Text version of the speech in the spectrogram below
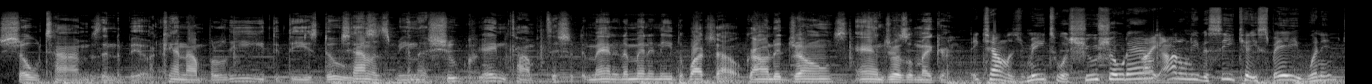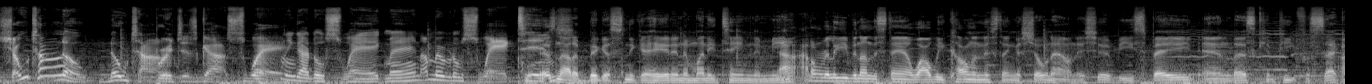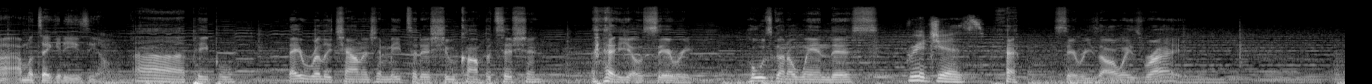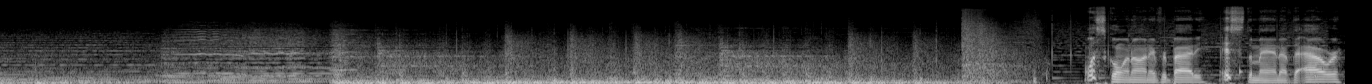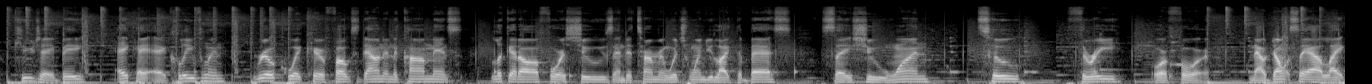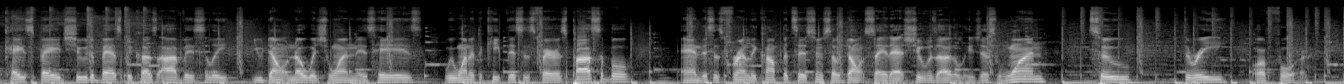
Showtime is in the building. I cannot believe that these dudes challenged me in a shoe creating competition. The man in the minute need to watch out. Grounded Jones and Drizzle Maker. They challenged me to a shoe showdown? Like, I don't even see K Spade winning. Showtime? No, no time. Bridges got swag. I ain't got no swag, man. I remember them swag tins. There's not a bigger sneakerhead in the money team than me. I, I don't really even understand why we calling this thing a showdown. It should be Spade and let's compete for second. I, I'm gonna take it easy on 'em. Ah, people. They really challenging me to this shoe competition. Hey, yo, Siri. Who's gonna win this? Bridges. Siri's always right. What's going on, everybody? It's the man of the hour, QJB, aka Cleveland. Real quick here, folks, down in the comments, look at all four shoes and determine which one you like the best. Say shoe one, two, three, or four. Now, don't say I like K Spade shoe the best because obviously you don't know which one is his. We wanted to keep this as fair as possible, and this is friendly competition, so don't say that shoe is ugly. Just one, two, three, or four.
